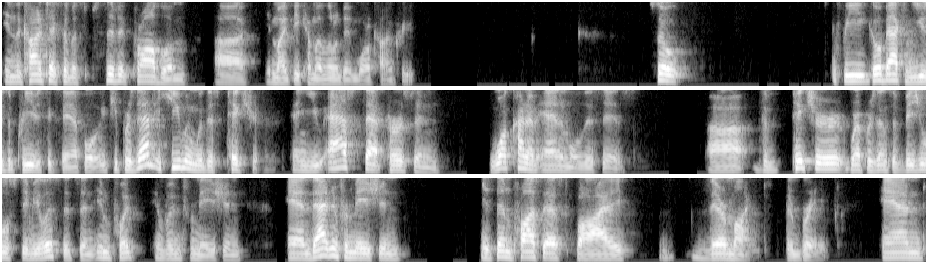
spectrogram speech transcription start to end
in the context of a specific problem, uh, it might become a little bit more concrete. So if we go back and use the previous example, if you present a human with this picture and you ask that person what kind of animal this is, uh, the picture represents a visual stimulus. It's an input of information. And that information is then processed by their mind, their brain. And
